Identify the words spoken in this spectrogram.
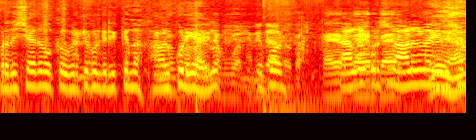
പ്രതിഷേധമൊക്കെ ഉയർത്തിക്കൊണ്ടിരിക്കുന്ന ആൾ കൂടിയായിരുന്നു. ഇപ്പോൾ താങ്കൾ കുറച്ച് നാളുകളായി വിഷയം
